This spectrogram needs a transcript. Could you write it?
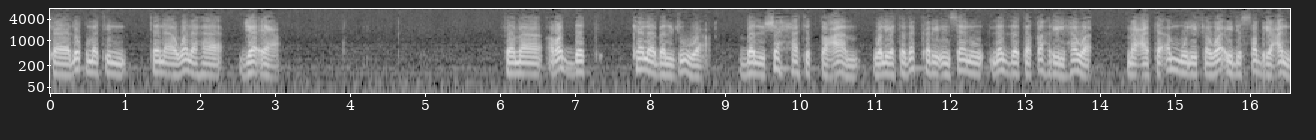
كلقمة تناولها جائع. فما ردت كلب الجوع بل شهت الطعام وليتذكر الإنسان لذة قهر الهوى مع تأمل فوائد الصبر عنه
